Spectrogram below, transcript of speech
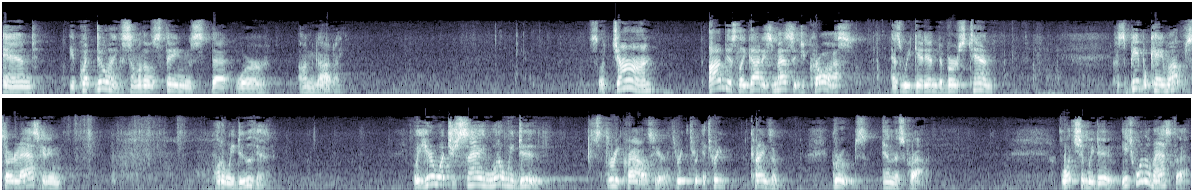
and you quit doing some of those things that were ungodly. So John obviously got his message across as we get into verse 10. Because the people came up, started asking him, What do we do then? We hear what you're saying, what do we do? There's three crowds here, three, three, three kinds of groups in this crowd. What should we do? Each one of them asked that.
